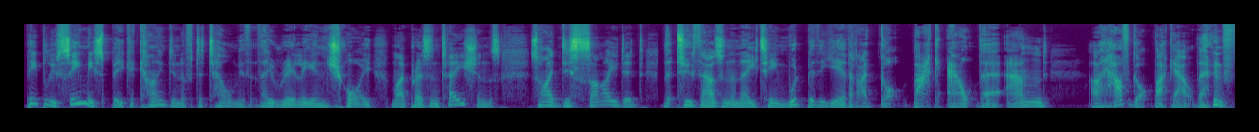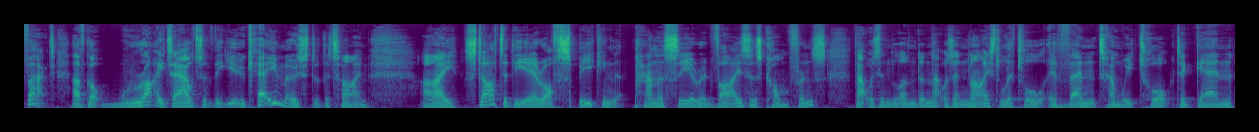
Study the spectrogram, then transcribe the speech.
people who see me speak are kind enough to tell me that they really enjoy my presentations. So I decided that 2018 would be the year that I got back out there and I have got back out there. In fact, I've got right out of the UK most of the time. I started the year off speaking at Panacea Advisors Conference. That was in London. That was a nice little event, and we talked again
